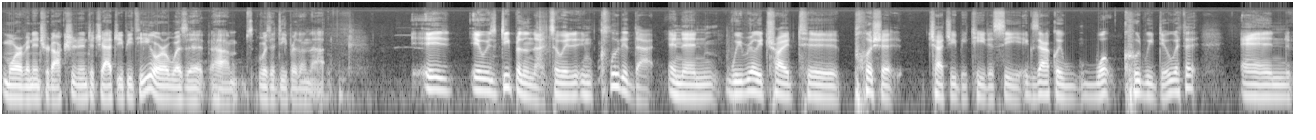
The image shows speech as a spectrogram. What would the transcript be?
more of an introduction into ChatGPT, or was it um, was it deeper than that? It it was deeper than that. So it included that, and then we really tried to push it ChatGPT to see exactly what could we do with it, and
